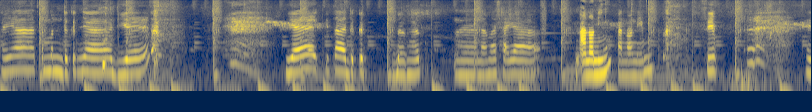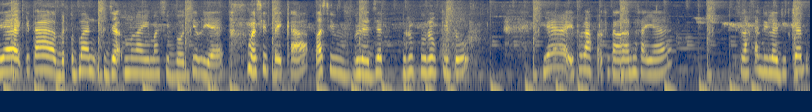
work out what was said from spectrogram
saya temen deketnya dia. ya, kita deket banget. Nah, nama saya Anonim. anonim. Sip. Ya, kita berteman sejak mulai masih bocil ya, masih TK, masih belajar huruf-huruf gitu. Ya, itulah perkenalan saya. Silahkan dilanjutkan.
